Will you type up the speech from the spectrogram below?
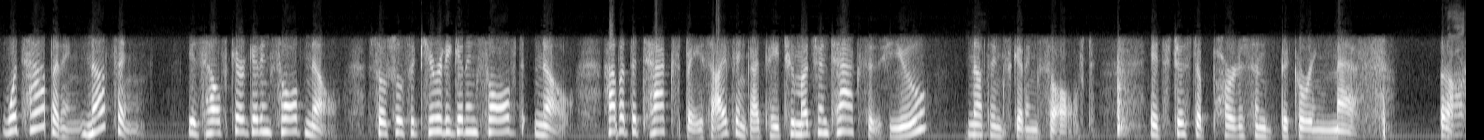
what's happening? Nothing. Is health care getting solved? No. Social Security getting solved? No. How about the tax base? I think I pay too much in taxes. You? Nothing's getting solved. It's just a partisan bickering mess. Well,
